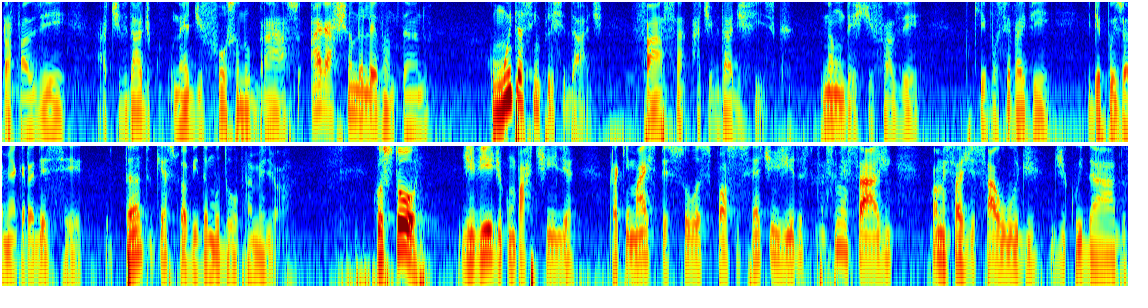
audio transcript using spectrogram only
para fazer atividade né, de força no braço, agachando e levantando, com muita simplicidade, faça atividade física. Não deixe de fazer, porque você vai ver e depois vai me agradecer o tanto que a sua vida mudou para melhor. Gostou? Divide, compartilha, para que mais pessoas possam ser atingidas por essa mensagem, com a mensagem de saúde, de cuidado,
